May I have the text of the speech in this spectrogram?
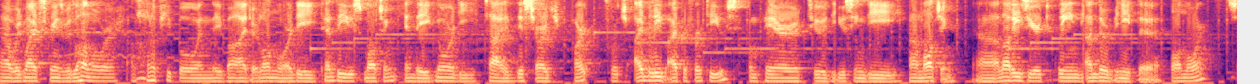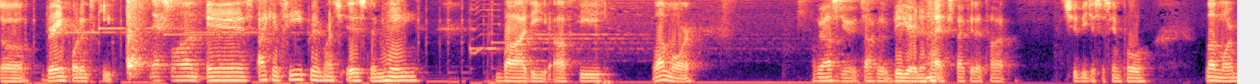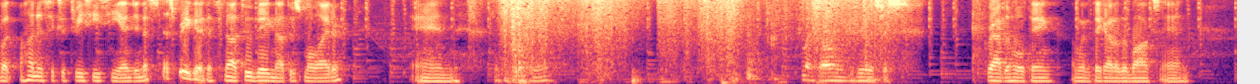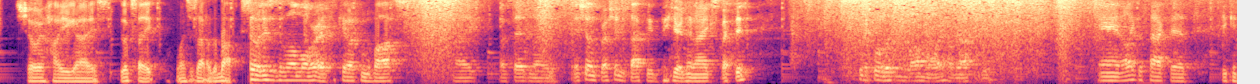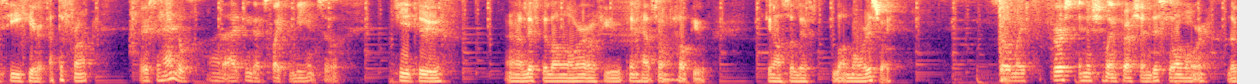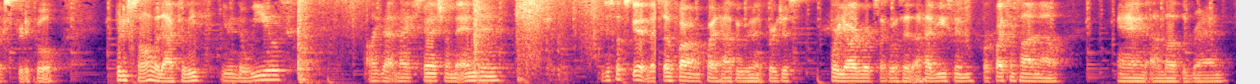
uh, with my experience with lawnmower, a lot of people when they buy their lawnmower, they tend to use mulching and they ignore the side discharge part, which I believe I prefer to use compared to the, using the uh, mulching. Uh, a lot easier to clean under beneath the lawnmower, so very important to keep. Next one is I can see pretty much is the main body of the lawnmower. I'll be honest with you, it's actually bigger than I expected. I thought it should be just a simple lawnmower, but 163cc engine. That's that's pretty good. That's not too big, not too small either. And let's Much all I need to do is just grab the whole thing. I'm gonna take out of the box and show how you guys looks like once it's out of the box. So this is the lawnmower. I took it out from the box. Like I said, my initial impression is actually bigger than I expected pretty cool looking lawnmower, I'll be honest with you. And I like the fact that you can see here at the front, there's a handle. Uh, I think that's quite convenient. So if you need to uh, lift the lawnmower or if you can have someone to help you, you can also lift the lawnmower this way. So my first initial impression, this lawnmower looks pretty cool. Pretty solid actually, even the wheels. I like that nice finish on the engine it just looks good. Like, so far, I'm quite happy with my purchase. For Yardworks, like I said, I have used them for quite some time now, and I love the brand.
